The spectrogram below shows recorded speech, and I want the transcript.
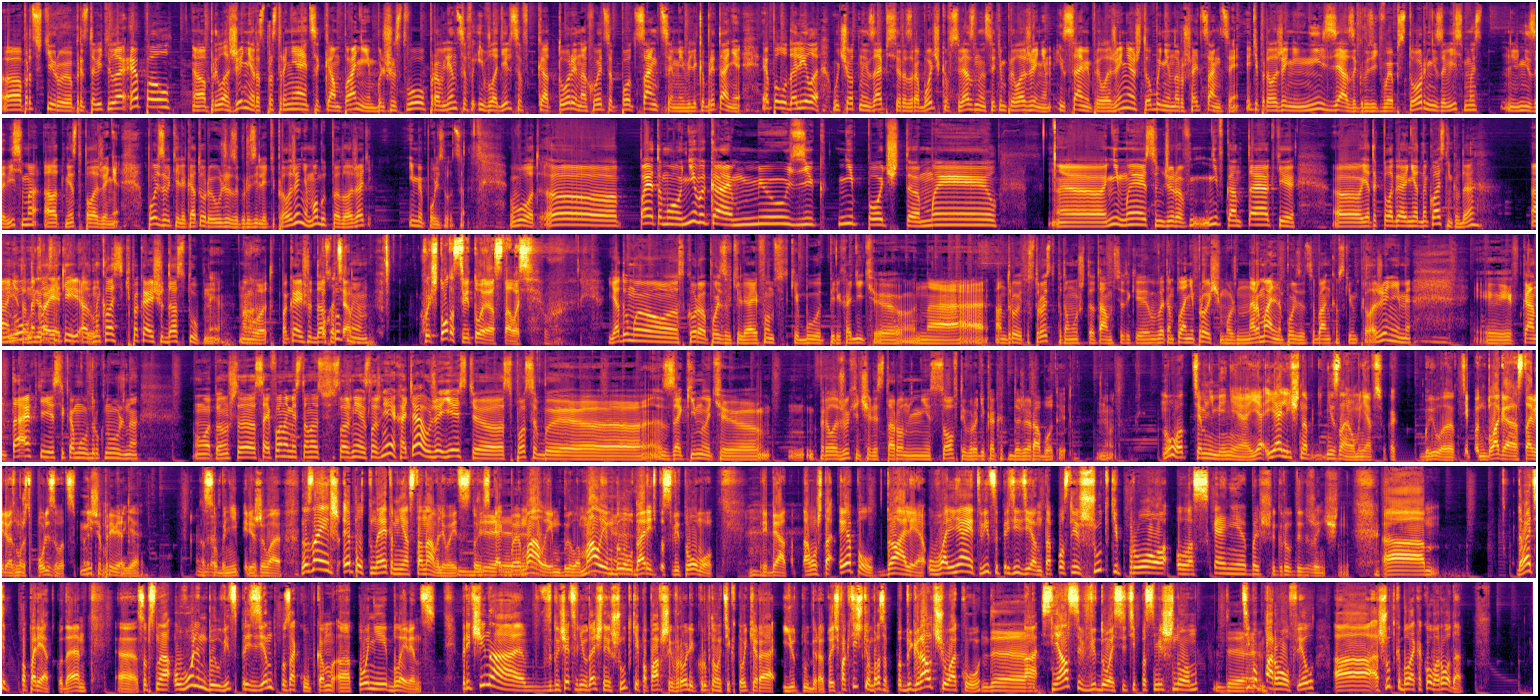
Э, процитирую представителя Apple. Э, приложение распространяется компанией, большинство управленцев и владельцев которые находятся под санкциями Великобритании. Apple удалила учетные записи разработчиков, связанные с этим приложением, и сами приложения, чтобы не нарушать санкции. Эти приложения нельзя загрузить в App Store независимо, независимо от местоположения. Пользователи, которые уже загрузили эти приложения, могут продолжать ими пользоваться. Вот. Э, поэтому ни ВК Music, ни почта, mail, э, ни мессенджеров, ни ВКонтакте, э, я так полагаю, ни одноклассников, да? А, ну, нет, одноклассники, одноклассники пока еще доступны. А. Вот, пока еще ну, доступны. Хоть что-то святое осталось. Я думаю, скоро пользователи iPhone все-таки будут переходить э, на Android устройство, потому что там все-таки в этом плане проще. Можно нормально пользоваться банковскими приложениями. И ВКонтакте, если кому вдруг нужно. Вот, потому что с айфонами становится все сложнее и сложнее, хотя уже есть э, способы э, закинуть э, приложухи через сторонний софт, и вроде как это даже работает. Вот. Ну вот, тем не менее, я, я лично не знаю, у меня все как было. Типа, благо оставили возможность пользоваться. Миша, привет. Я... особо не переживаю. Но знаешь, Apple на этом не останавливается. То есть, как бы мало им было. Мало им было ударить по святому, ребята. Потому что Apple далее увольняет вице-президента после шутки про ласкание большегрудых женщин. Давайте по порядку, да. Э, собственно, уволен был вице-президент по закупкам э, Тони Блевинс. Причина заключается в неудачной шутке, попавшей в роли крупного тиктокера и ютубера. То есть, фактически, он просто подыграл чуваку, да. А, снялся в видосе, типа, смешном, да. типа, порофлил. А шутка была какого рода?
